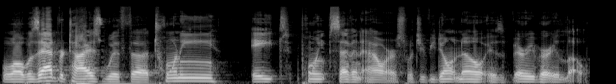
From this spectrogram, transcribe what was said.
well, was advertised with uh, 28.7 hours, which, if you don't know, is very, very low.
